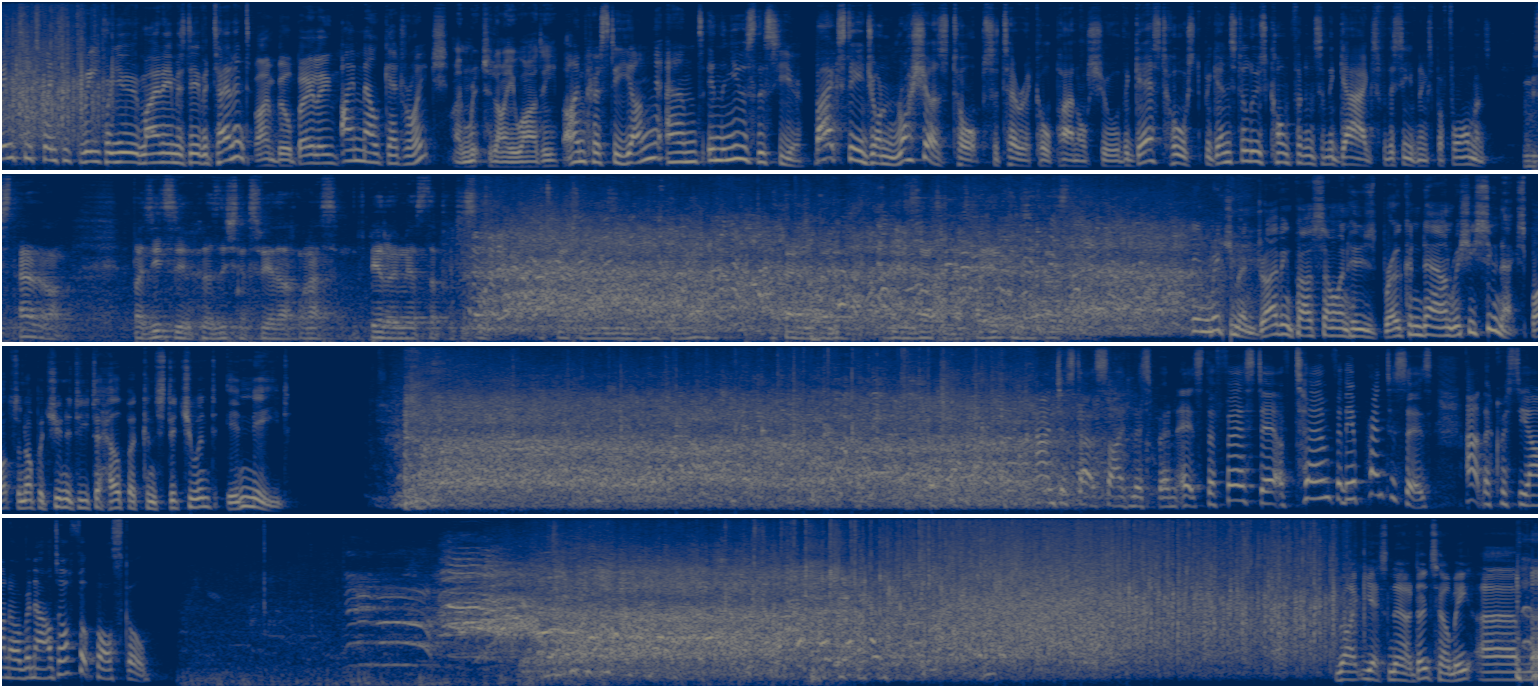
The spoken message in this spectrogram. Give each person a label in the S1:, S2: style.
S1: 2023.
S2: For you, my name is David Tennant.
S3: I'm Bill Bailey.
S1: I'm Mel Giedroyc.
S4: I'm Richard Ayoade.
S5: I'm Kirsty Young, and in the news this year.
S2: Backstage on Russia's top satirical panel show, the guest host begins to lose confidence in the gags for this evening's performance.
S6: различных сферах. У нас первое место а также
S7: In Richmond, driving past someone who's broken down, Rishi Sunak spots an opportunity to help a constituent in need.
S8: And just outside Lisbon, it's the first day of term for the apprentices at the Cristiano Ronaldo Football School.
S9: Right, yes, now, don't tell me. Um,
